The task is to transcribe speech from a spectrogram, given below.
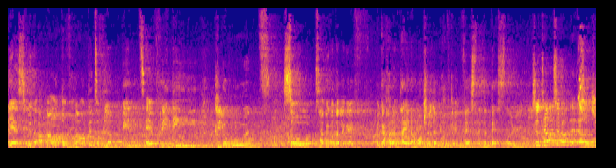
Yes, with the amount of mountains of lampins every day, clothes. So, sabi ko talaga, if magkakaroon tayo ng washer dryer, we have to invest in the best already. So tell us about the LG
